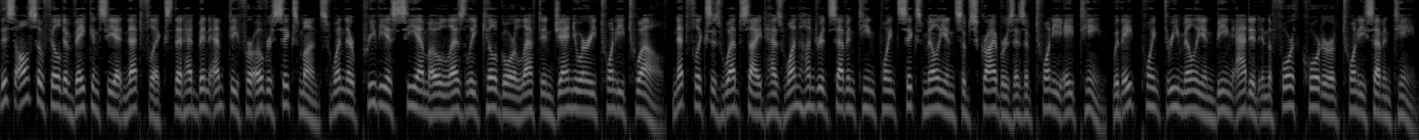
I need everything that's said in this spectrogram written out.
This also filled a vacancy at Netflix that had been empty for over six months when their previous CMO Leslie Kilgore left in January 2012. Netflix's website has 117.6 million subscribers as of 2018, with 8.3 million being added in the fourth quarter of 2017.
